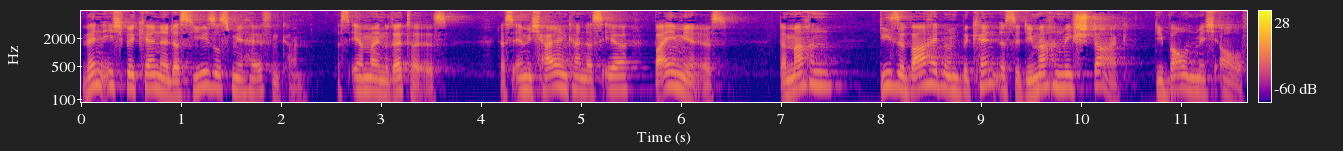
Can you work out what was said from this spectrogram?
Wenn ich bekenne, dass Jesus mir helfen kann, dass er mein Retter ist, dass er mich heilen kann, dass er bei mir ist, dann machen diese Wahrheiten und Bekenntnisse, die machen mich stark, die bauen mich auf.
